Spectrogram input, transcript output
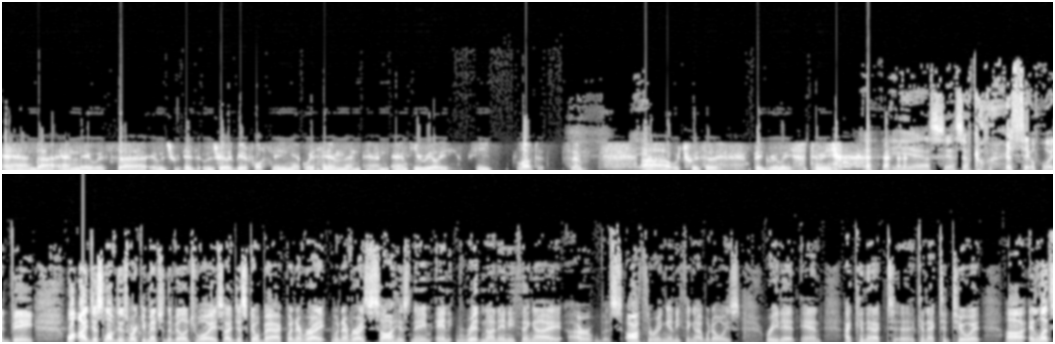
and uh, and it was uh, it was it was really beautiful seeing it with him, and and and he really he loved it. So, uh, which was a big relief to me. yes, yes, of course it would be. Well, I just loved his work. You mentioned the Village Voice. I just go back whenever I whenever I saw his name any, written on anything I or was authoring anything, I would always read it and I connect uh, connected to it. Uh, and let's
